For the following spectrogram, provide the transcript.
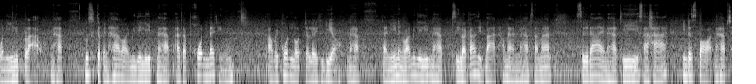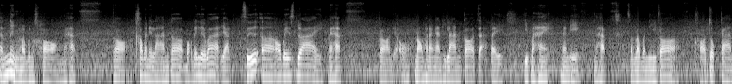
กว่านี้หรือเปล่านะครับ รู้สึกจะเป็น 500มิลลิลิตรนะครับ อาจจะพ่นได้ถึงเอาไปพ่นรถกันเลยทีเดียวนะครับ แต่นี้ 100มิลลิลิตรนะครับ490 บาทเท่านั้นนะครับ สามารถซื้อได้นะครับที่สาขา Intersport นะครับ ชั้น 1 มาบุญครองนะครับ ก็เข้ามาในร้านก็บอกได้เลยว่าอยากซื้อเอ่อ Always Dry นะครับ ก็เดี๋ยวน้องพนักงานที่ร้านก็จะไปหยิบมาให้นั่นเองนะครับสำหรับวันนี้ก็ขอจบการ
